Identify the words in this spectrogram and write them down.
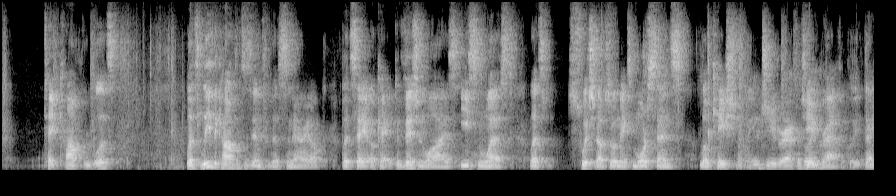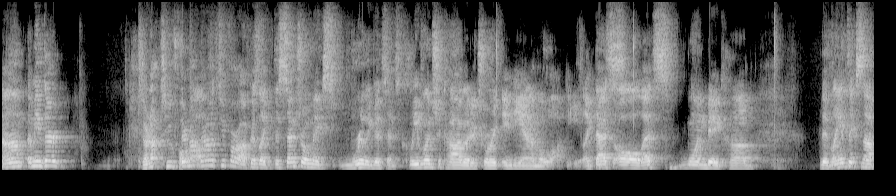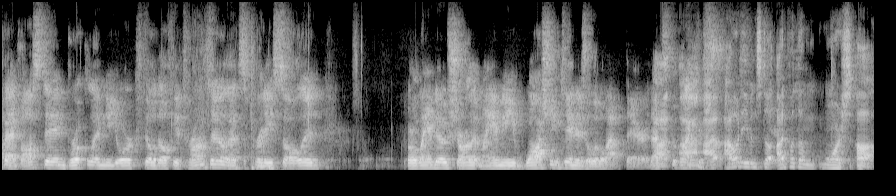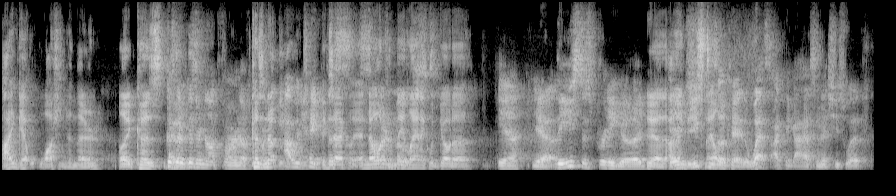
take comp let's let's leave the conferences in for this scenario, but say okay, division wise, East and West, let's switch it up so it makes more sense locationally, Geographically. geographically. Thank you. Um, I mean they're They're not too far they're not off. they're not too far off because like the Central makes really good sense. Cleveland, Chicago, Detroit, Indiana, Milwaukee. Like that's Yes. all. That's one big hub. The Atlantic's not bad. Boston, Brooklyn, New York, Philadelphia, Toronto. That's pretty solid. Orlando, Charlotte, Miami, Washington is a little out there. That's I, the. I, I, I would even still. I'd put them more. Uh, I get Washington there, like because because they're because they're not far enough. Because no- I would Atlantic. take the exactly, and no one from the. Atlantic would go to. yeah. yeah. The East is pretty good. Yeah, I think the East East is okay. The West, I think I have some issues with.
